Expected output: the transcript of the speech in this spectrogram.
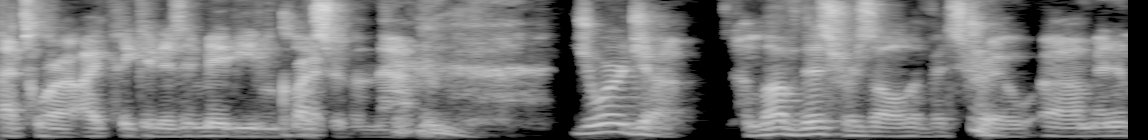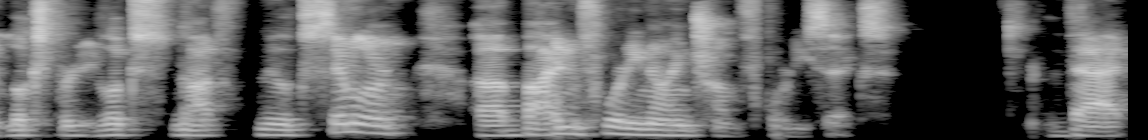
that's where I think it is, It may be even closer than that. Georgia, I love this result if it's hmm. true, um, and it looks pretty. It looks not. It looks similar. Uh, Biden 49, Trump 46 that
